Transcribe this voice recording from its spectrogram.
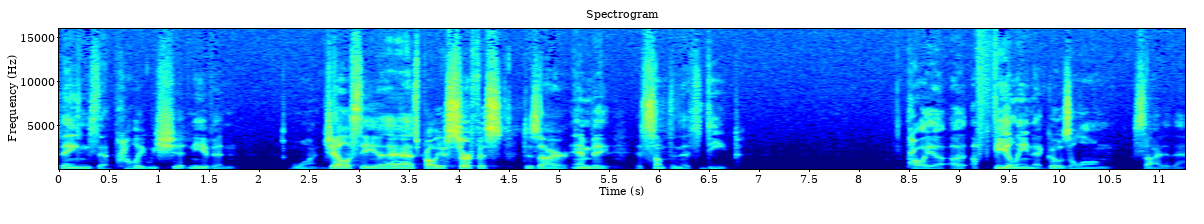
things that probably we shouldn't even want. Jealousy, eh, it's probably a surface desire. Envy is something that's deep. Probably a, a feeling that goes alongside of that.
